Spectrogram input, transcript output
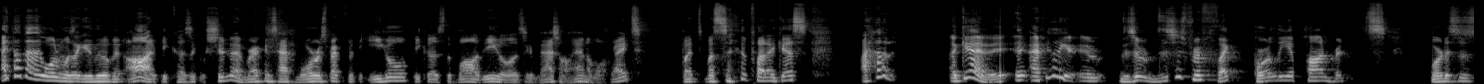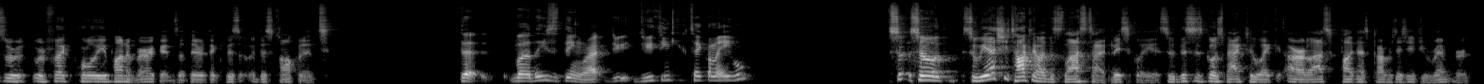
I thought that one was like a little bit odd because like shouldn't Americans have more respect for the eagle because the bald eagle is a national animal, right? But but but I guess I thought again, it, it, I feel like it, does, it, does this reflect poorly upon Brits, or does this re- reflect poorly upon Americans that they're like this this confident? The well, is the thing, right? Do you, do you think you could take on an eagle? So, so, so we actually talked about this last time, basically. So this is, goes back to like our last podcast conversation, if you remember,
